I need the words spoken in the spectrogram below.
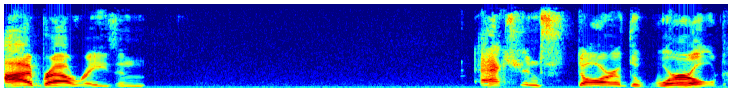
eyebrow raising action star of the world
